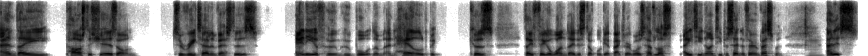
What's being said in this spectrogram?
and they passed the shares on to retail investors any of whom who bought them and held because they figure one day the stock will get back to where it was, have lost 80, 90% of their investment. Mm. And it's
